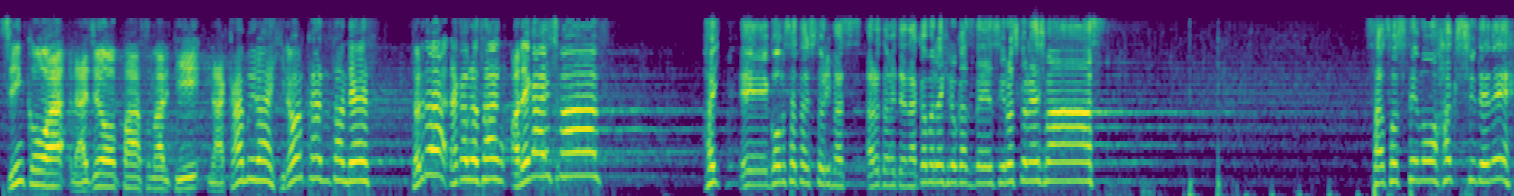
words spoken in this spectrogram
進行はラジオパーソナリティ中村博和さんですそれでは中村さんお願いしますはい、えーご無沙汰しております。改めて中村博和です。よろしくお願いします。さあ、そしてもう拍手でね、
